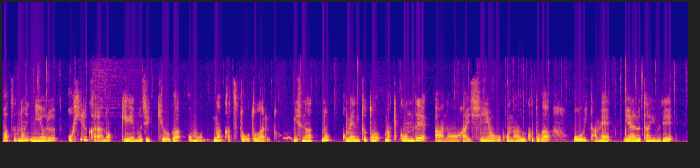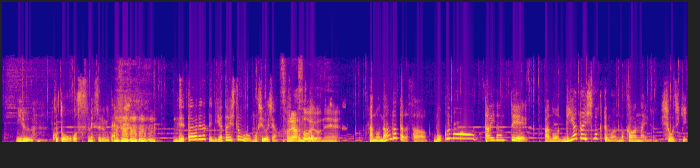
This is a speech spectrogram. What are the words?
発のによるお昼からのゲーム実況が主な活動となると。リスナーのコメントと巻き込んで、あの、配信を行うことが多いため、リアルタイムで見ることをお勧めするみたいな。絶対あれだってリアタイした方が面白いじゃん。そりゃそうよねあの、なんだったらさ、僕の対談って、あの、リアタイしなくてもあんま変わんないのよ、正直。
